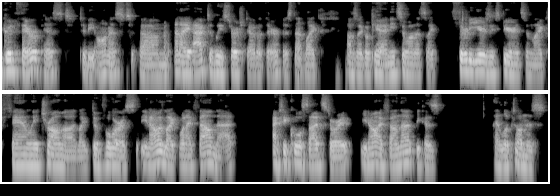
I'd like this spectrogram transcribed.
good therapist, to be honest. Um, and I actively searched out a therapist that like I was like, okay, I need someone that's like 30 years experience in like family trauma, like divorce, you know, and like when I found that, actually cool side story, you know, I found that because I looked on this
